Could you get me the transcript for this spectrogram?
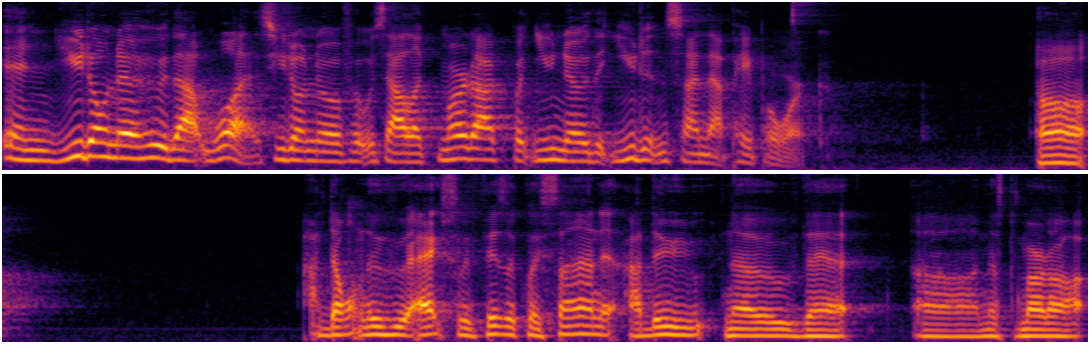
And you don't know who that was. You don't know if it was Alex Murdaugh, but you know that you didn't sign that paperwork. Uh, I don't know who actually physically signed it. I do know that uh, Mr. Murdaugh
